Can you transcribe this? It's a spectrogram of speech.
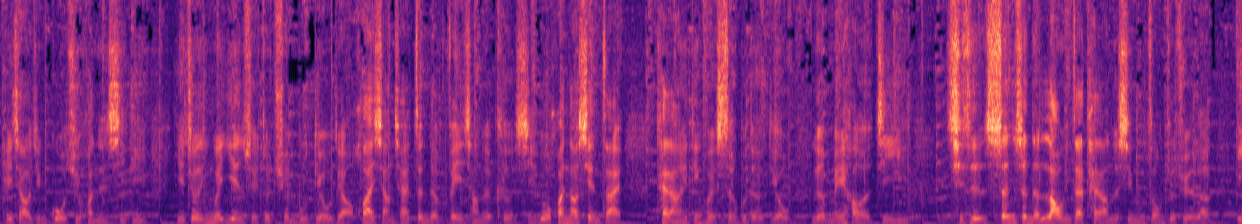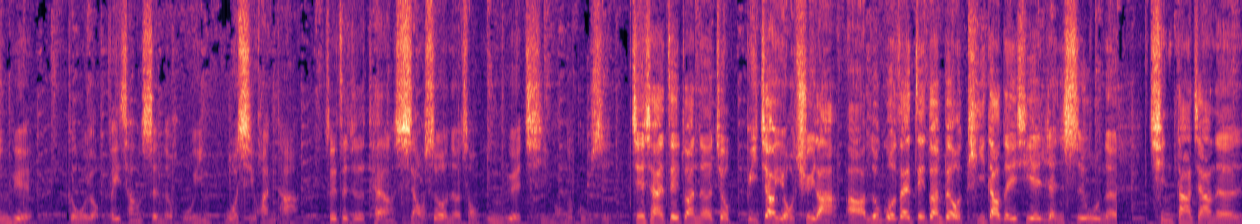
黑胶已经过去，换成 CD，也就是因为淹水就全部丢掉。后来想起来真的非常的可惜，如果换到现在，太郎一定会舍不得丢那个美好的记忆。其实深深的烙印在太郎的心目中，就觉得音乐跟我有非常深的呼应，我喜欢它，所以这就是太阳小时候呢从音乐启蒙的故事。接下来这段呢就比较有趣啦啊！如果在这段被我提到的一些人事物呢，请大家呢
